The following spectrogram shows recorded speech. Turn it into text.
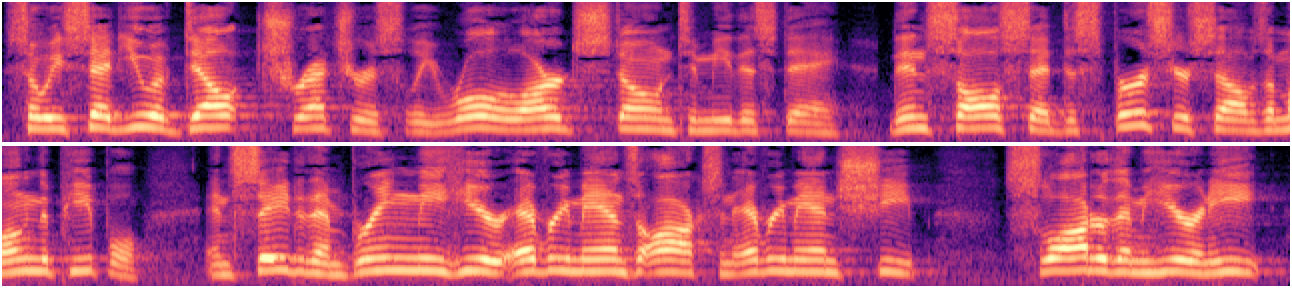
So he said, You have dealt treacherously. Roll a large stone to me this day. Then Saul said, Disperse yourselves among the people, and say to them, Bring me here every man's ox and every man's sheep. Slaughter them here and eat,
